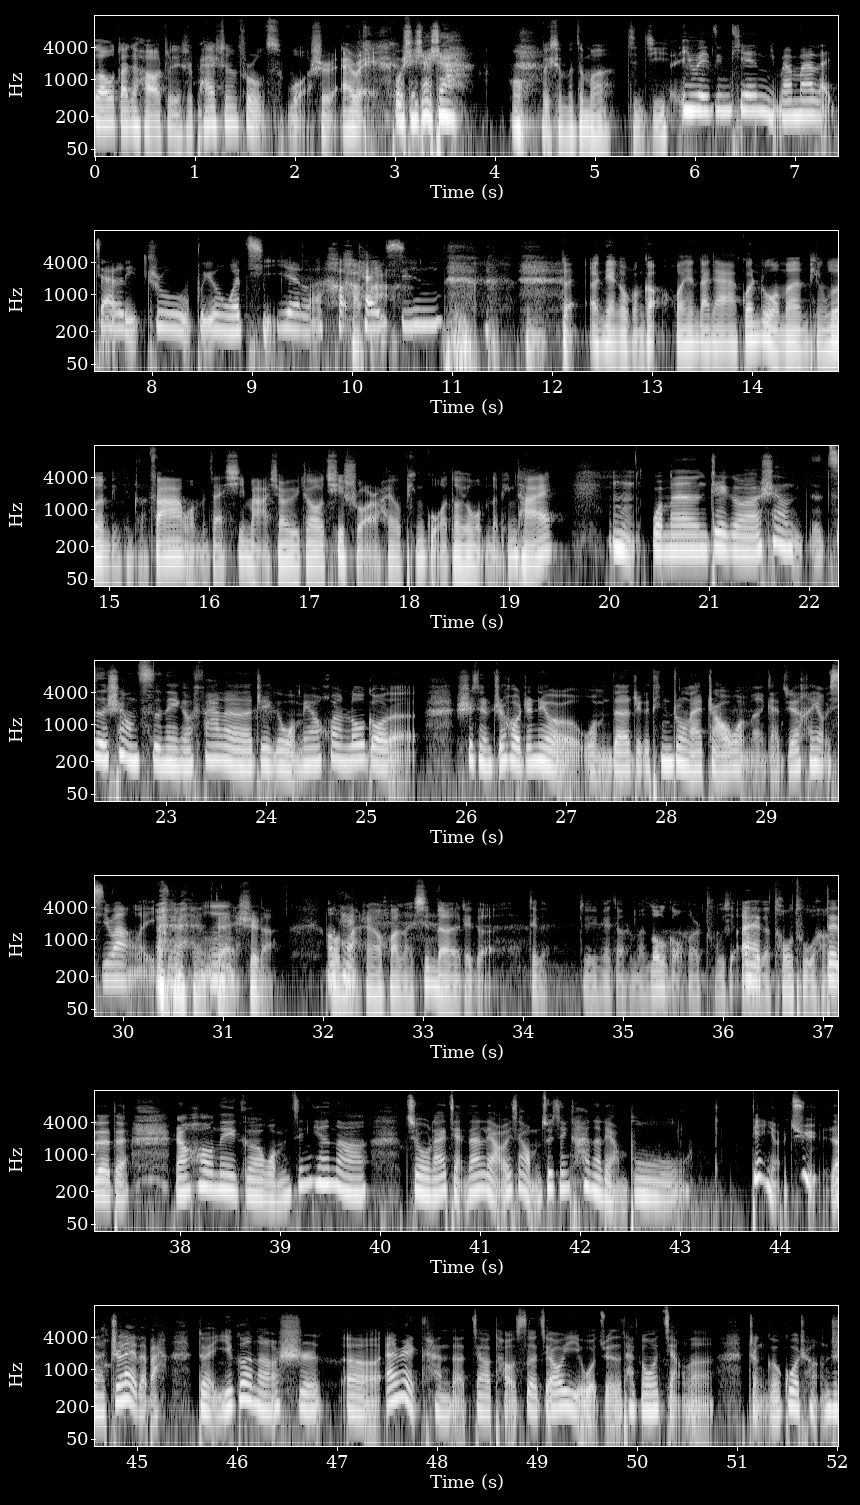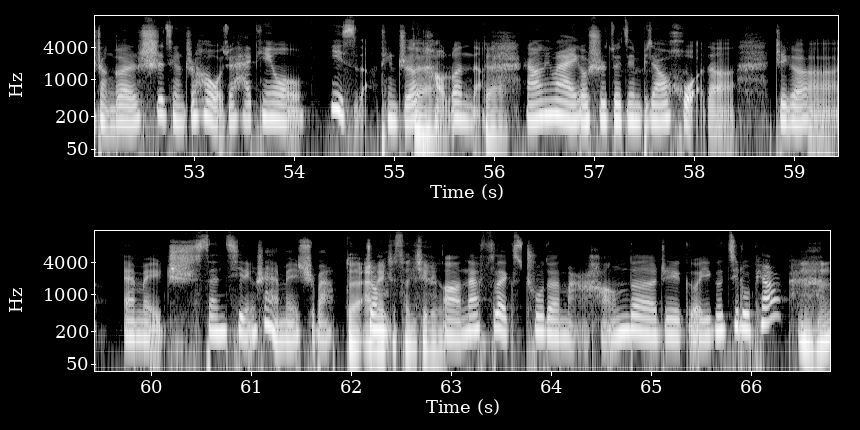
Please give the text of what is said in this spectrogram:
Hello，大家好，这里是 Passion Fruits，我是 Eric。我是莎莎。哦，为什么这么紧急？因为今天你妈妈来家里住，不用我起夜了，好开心。嗯，对，呃，念个广告，欢迎大家关注我们、评论并且转发。我们在西马、小宇宙、汽水还有苹果都有我们的平台。嗯，我们这个上自上次那个发了这个我们要换 logo 的事情之后，真的有我们的这个听众来找我们，感觉很有希望了。已经，对，是的，我们马上要换了新的这个这个。这应该叫什么 logo 或者图形？哎，这个头图哈。对对对，然后那个我们今天呢，就来简单聊一下我们最近看的两部电影剧呃之类的吧。对，一个呢是呃 Eric 看的叫《桃色交易》，我觉得他跟我讲了整个过程，这整个事情之后，我觉得还挺有意思的，挺值得讨论的。对。然后另外一个是最近比较火的这个。M H 三七零是 M H 吧？对，M H 三七零啊，Netflix 出的马航的这个一个纪录片儿，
